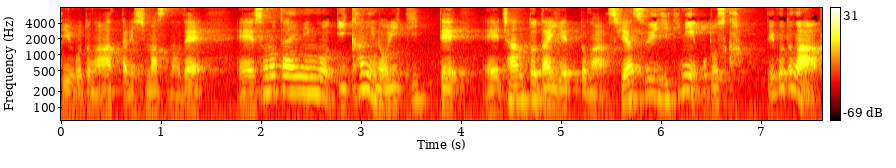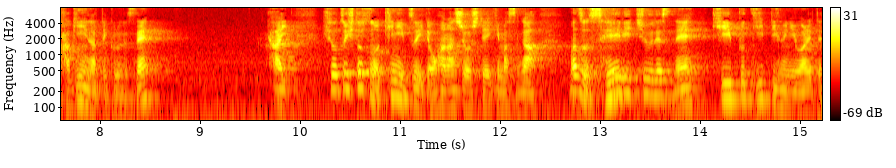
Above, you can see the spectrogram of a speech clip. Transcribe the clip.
ていうことがあったりしますのでえー、そのタイミングをいかに乗り切って、えー、ちゃんとダイエットがしやすい時期に落とすかっていうことが鍵になってくるんですね。はい。一つ一つの木についてお話をしていきますがまず生理中ですね。キープ期っていうふうに言われた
